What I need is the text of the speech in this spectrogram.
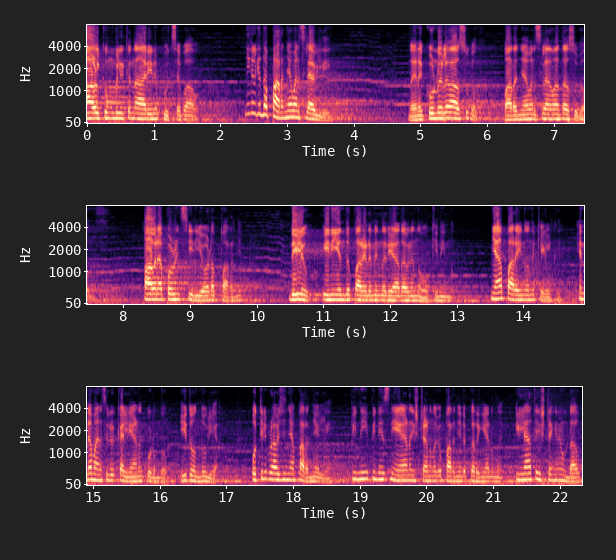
അവൾക്ക് മുമ്പിൽ നിൽക്കുന്ന ആര്യന് പുച്ഛഭാവം. നിങ്ങൾക്ക് എന്താ പറഞ്ഞാൽ മനസ്സിലാവില്ലേ? നിനക്കൊണ്ടുള്ള അസുഖം. പറഞ്ഞാൽ മനസ്സിലാവാത്ത അസുഖം. അവനപ്പോഴും ചിരിയോടെ പറഞ്ഞു ദിലു ഇനി എന്ത് പറയണമെന്നറിയാതെ അവനെ നോക്കി നിന്നു. ഞാൻ പറയുന്നൊന്ന് കേൾക്ക്. എന്റെ മനസ്സിലൊരു കല്യാണം കുടുംബം ഇതൊന്നുമില്ല. ഒത്തിരി പ്രാവശ്യം ഞാൻ പറഞ്ഞല്ലേ? പിന്നെയും പിന്നെ സ്നേഹമാണ് ഇഷ്ടമാണെന്നൊക്കെ പറഞ്ഞിട്ട് പിറങ്ങിയാണെന്ന് ഇല്ലാത്ത ഇഷ്ടം എങ്ങനെ ഉണ്ടാവും?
